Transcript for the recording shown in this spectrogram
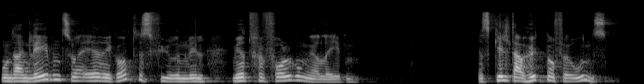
und ein Leben zur Ehre Gottes führen will, wird Verfolgung erleben. Das gilt auch heute noch für uns.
